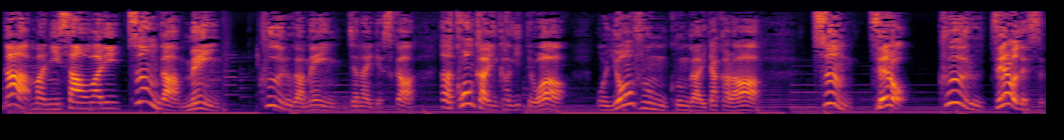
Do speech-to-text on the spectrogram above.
が、まあ、2、3割。ツンがメイン。クールがメインじゃないですか。ただ今回に限っては、もう4分くんがいたから、ツンゼロ、クールゼロです。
